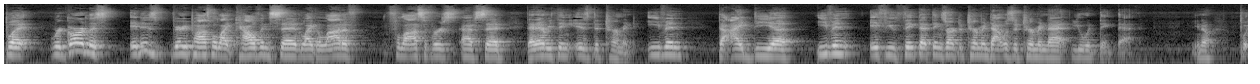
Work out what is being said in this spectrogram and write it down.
But regardless it is very possible like calvin said like a lot of philosophers have said that everything is determined even the idea even if you think that things aren't determined that was determined that you would think that you know but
